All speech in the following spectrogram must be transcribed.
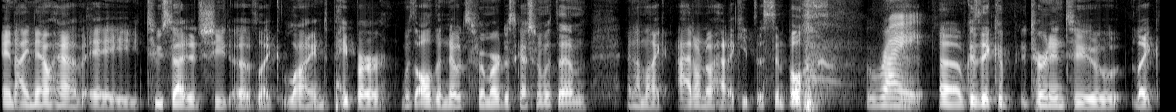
And I now have a two sided sheet of like lined paper with all the notes from our discussion with them. And I'm like, I don't know how to keep this simple Right. because it could turn into like,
